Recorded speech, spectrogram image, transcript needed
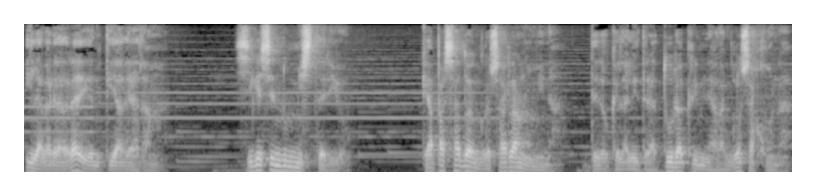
y la verdadera identidad de Adam sigue siendo un misterio que ha pasado a engrosar la nómina de lo que la literatura criminal anglosajona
